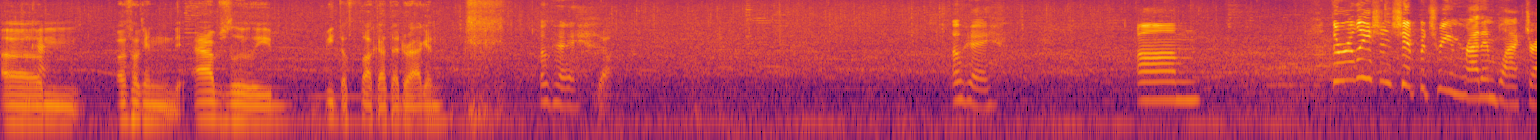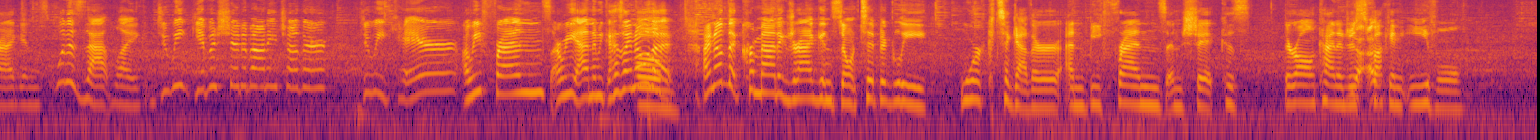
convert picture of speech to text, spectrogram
Um, I fucking absolutely beat the fuck out that dragon. Okay. Yeah. Okay. Um the relationship between red and black dragons, what is that like? Do we give a shit about each other? Do we care? Are we friends? Are we enemies? Because I know that Um, I know that chromatic dragons don't typically work together and be friends and shit because they're all kind of just Yeah, I- fucking evil.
